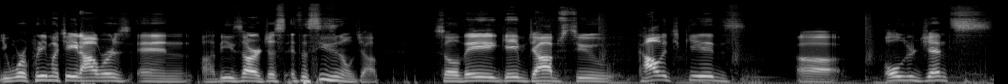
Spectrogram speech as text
You work pretty much eight hours, and uh, these are just it's a seasonal job. So they gave jobs to college kids, uh, older gents,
